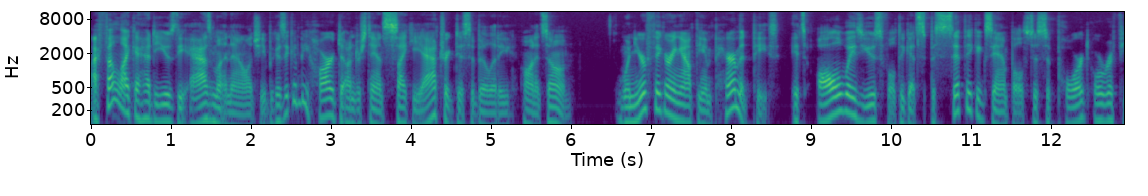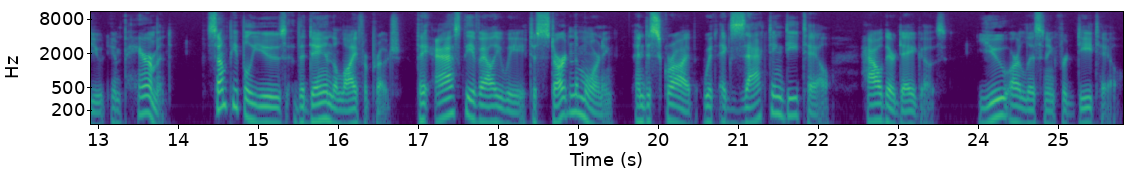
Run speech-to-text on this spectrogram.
I felt like I had to use the asthma analogy because it can be hard to understand psychiatric disability on its own. When you're figuring out the impairment piece, it's always useful to get specific examples to support or refute impairment. Some people use the day in the life approach. They ask the evaluee to start in the morning and describe with exacting detail how their day goes. You are listening for detail.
